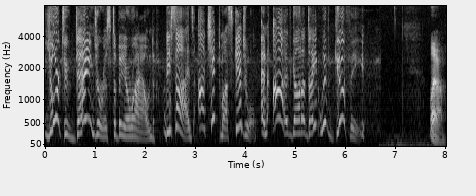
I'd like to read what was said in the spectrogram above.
you're too dangerous to be around. Besides, I checked my schedule and I've got a date with Goofy. Bueno,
